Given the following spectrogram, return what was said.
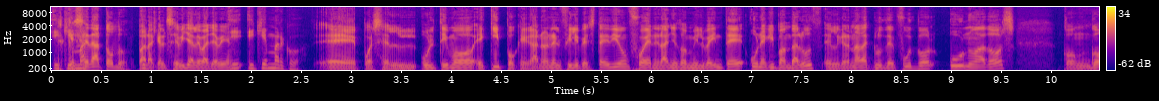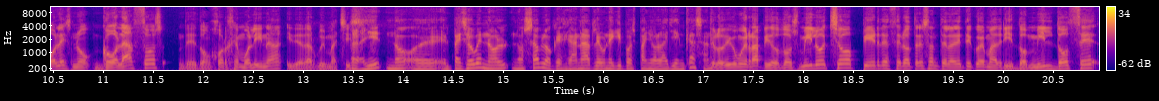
¿Y que se da todo para que el Sevilla le vaya bien. ¿Y, quién marcó? Eh, pues el último equipo que ganó en el Philips Stadium fue en el año 2020 un equipo andaluz, el Granada Club de Fútbol, 1 a 2 con goles, no, golazos de don Jorge Molina y de Darwin Machís. allí no, eh, el PSV no, no sabe lo que es ganarle a un equipo español allí en casa. Te lo digo muy rápido, 2008 pierde 0-3 ante el Atlético de Madrid, 2012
